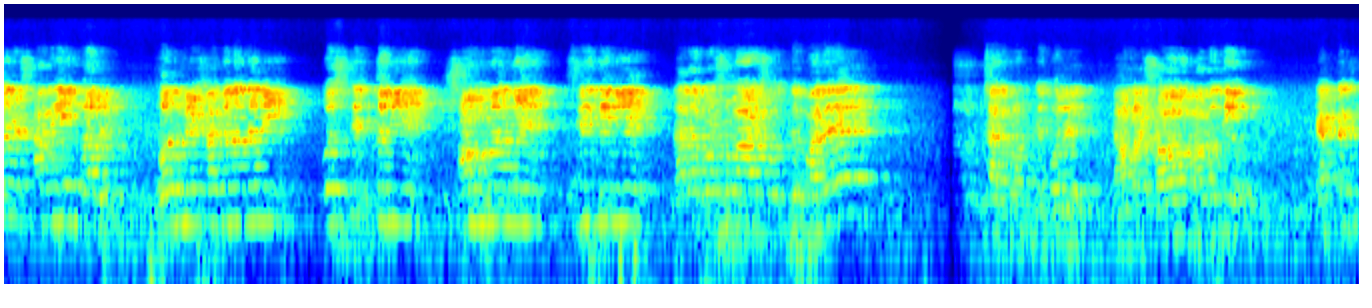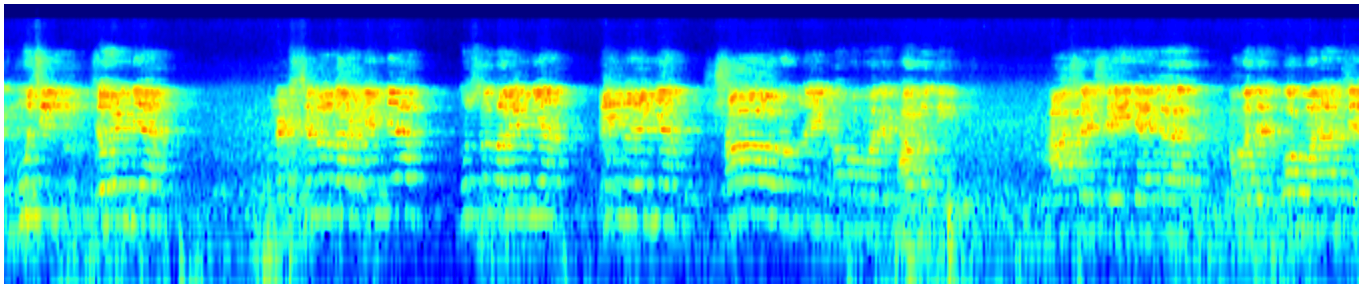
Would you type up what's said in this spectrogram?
যেন স্বাধীনভাবে ধর্মের স্বাধীনতা নিয়ে, অস্তিত্ব নিয়ে, সম্মান নিয়ে, স্মৃতি নিয়ে তারা বসবাস করতে পারে, সোচ্চার করতে পারে। আমরা সব ভারতীয়। একটা সেও ইন্ডিয়া শিডিউল ইন্ডিয়া মুসলমান ইন্ডিয়া হিন্দু ইন্ডিয়া সব আমরা এই ধর্মমানের ভারতীয় আসলে সেই জায়গায় আমাদের কোপ বানাচ্ছে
